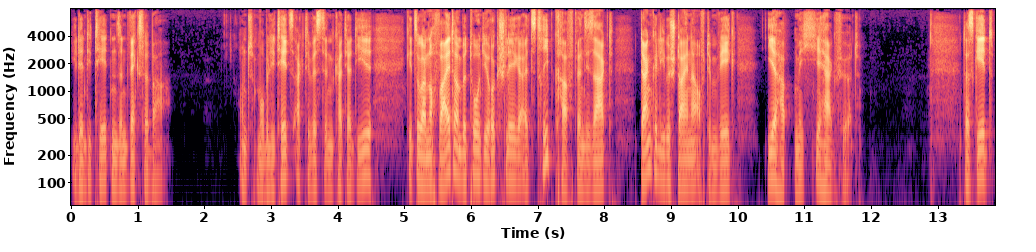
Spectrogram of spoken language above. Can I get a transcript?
Identitäten sind wechselbar. Und Mobilitätsaktivistin Katja Diel geht sogar noch weiter und betont die Rückschläge als Triebkraft, wenn sie sagt, danke liebe Steine auf dem Weg, ihr habt mich hierher geführt. Das geht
